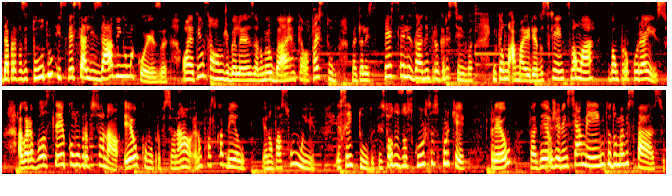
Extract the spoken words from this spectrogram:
dá para fazer tudo especializado em uma coisa. Olha, tem um salão de beleza no meu bairro que ela faz tudo, mas ela é especializada em progressiva. Então, a maioria dos clientes vão lá e vão procurar isso. Agora, você como profissional, eu como profissional, eu não faço cabelo, eu não faço unha. Eu sei tudo, fiz todos os cursos, por quê? Para eu fazer o gerenciamento do meu espaço.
